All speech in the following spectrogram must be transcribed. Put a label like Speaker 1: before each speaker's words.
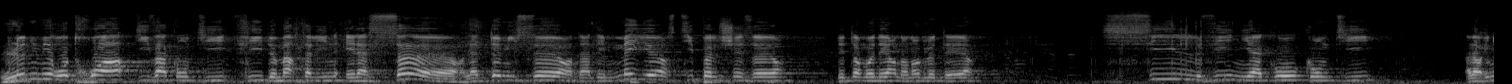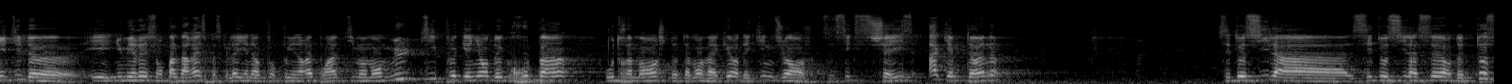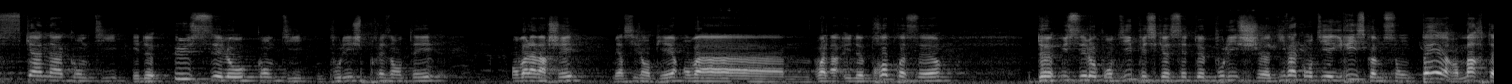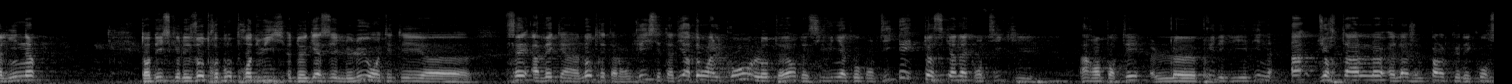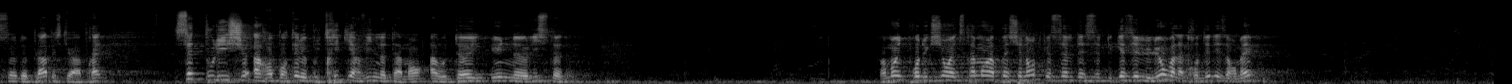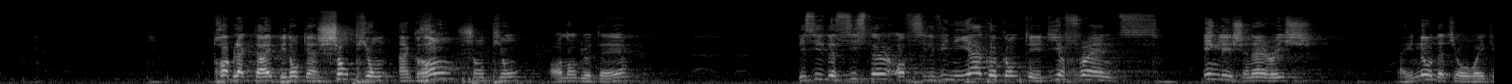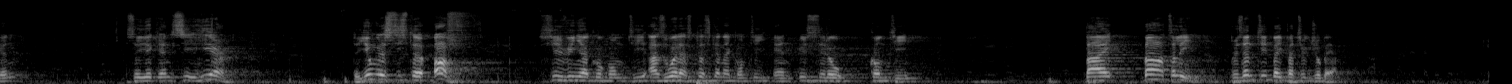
Speaker 1: Le numéro 3, Diva Conti, fille de Martaline, est la sœur, la demi-sœur d'un des meilleurs steeplechasers des temps modernes en Angleterre, Silviniaco Conti. Alors, inutile d'énumérer son palmarès, parce que là, il y en, pour, aurait pour un petit moment. Multiples gagnants de groupe 1 outre-Manche, notamment vainqueur des King George The Six Chase à Kempton. C'est aussi, la, sœur de Toscana Conti et de Uccello Conti, pouliche présentée. On va la marcher. Merci Jean-Pierre. On va. Voilà, une propre sœur de Uccello Conti, puisque cette pouliche Diva Conti est grise comme son père, Martaline, tandis que les autres bons produits de Gazelle Lulu ont été euh, faits avec un autre étalon gris, c'est-à-dire Don Alco, l'auteur de Silvignaco Conti, et Toscana Conti, qui a remporté le prix des guillotines à Durtal. Là, je ne parle que des courses de plat, puisque après, cette pouliche a remporté le prix Trickerville, notamment à Hauteuil, une liste 2. Vraiment une production extrêmement impressionnante que celle de cette gazelle Lulu. On va la trotter désormais. Trois black type et donc un champion, un grand champion en Angleterre. This is the sister of Silviniaco Conte. Dear friends, English and Irish, I know that you're awakened. So you can see here the younger sister of Silvignaco Conti, as well as Toscana Conti and Uccello Conti, by Bartoli, presented by Patrick Jobert.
